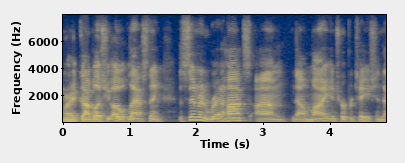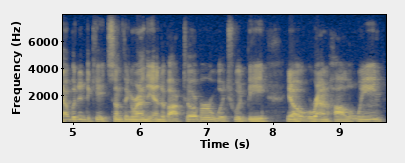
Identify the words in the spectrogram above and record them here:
All right, God bless you. Oh, last thing, the cinnamon red hots. Um, now my interpretation that would indicate something around the end of October, which would be you know around Halloween.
